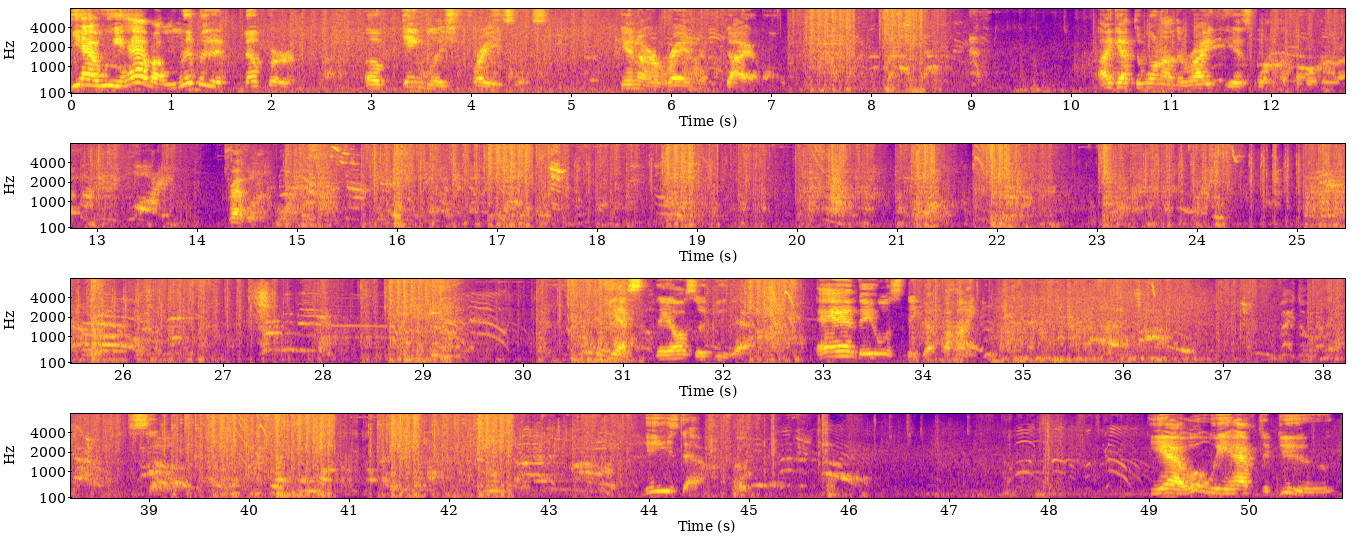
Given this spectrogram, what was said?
Yeah, we have a limited number of English phrases in our random dialogue. I got the one on the right is one of the more uh, prevalent ones. Yes, they also do that. And they will sneak up behind you. So. He's down. Okay. Yeah, what we have to do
